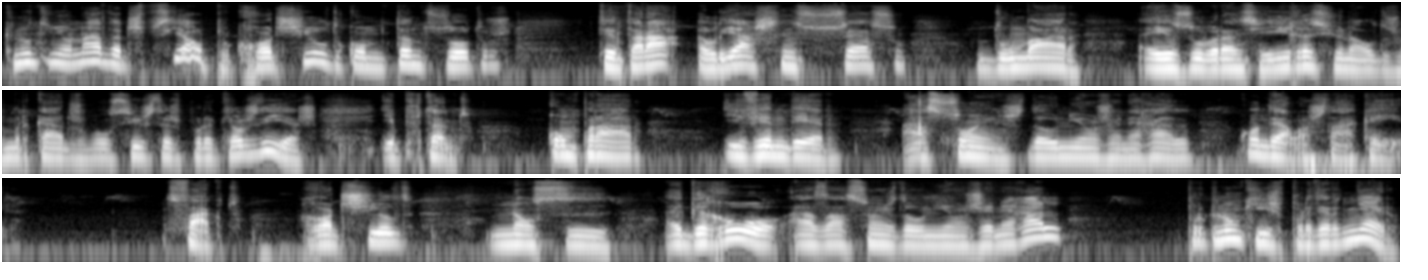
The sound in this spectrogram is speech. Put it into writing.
que não tinham nada de especial, porque Rothschild, como tantos outros, tentará, aliás, sem sucesso, domar a exuberância irracional dos mercados bolsistas por aqueles dias e, portanto, comprar e vender ações da União General quando ela está a cair. De facto, Rothschild não se agarrou às ações da União General porque não quis perder dinheiro.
